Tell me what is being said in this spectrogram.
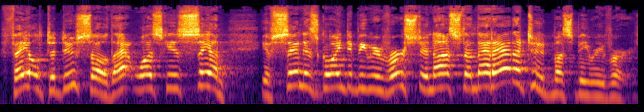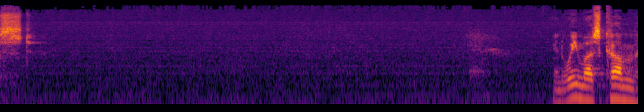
failed to do so. That was his sin. If sin is going to be reversed in us, then that attitude must be reversed. And we must come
